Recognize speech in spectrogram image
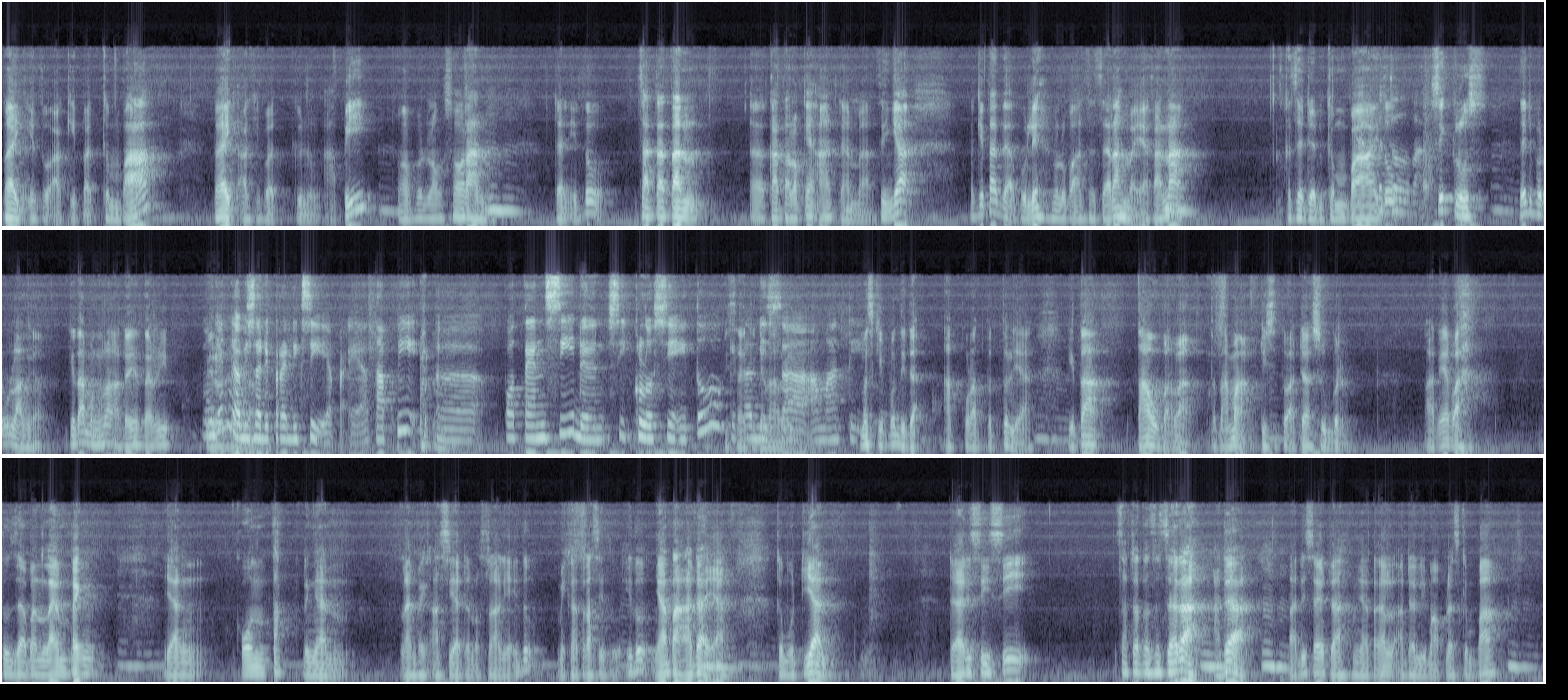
Baik itu akibat gempa, baik akibat gunung api maupun longsoran. Dan itu catatan eh, katalognya ada, Mbak. Sehingga kita tidak boleh melupakan sejarah, Mbak ya, karena kejadian gempa itu Betul, Pak. siklus. Jadi berulang ya. Kita mengenal adanya teori Mungkin nggak bisa diprediksi ya Pak ya, tapi eh, potensi dan siklusnya itu Bisa kita dikenali. bisa amati. meskipun tidak akurat betul ya. Kita tahu bahwa pertama di situ ada sumber. Artinya apa? Tunjaman lempeng yang kontak dengan lempeng Asia dan Australia itu megatrust itu. Itu nyata ada ya. Kemudian dari sisi catatan sejarah ada. Tadi saya sudah menyatakan ada 15 gempa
